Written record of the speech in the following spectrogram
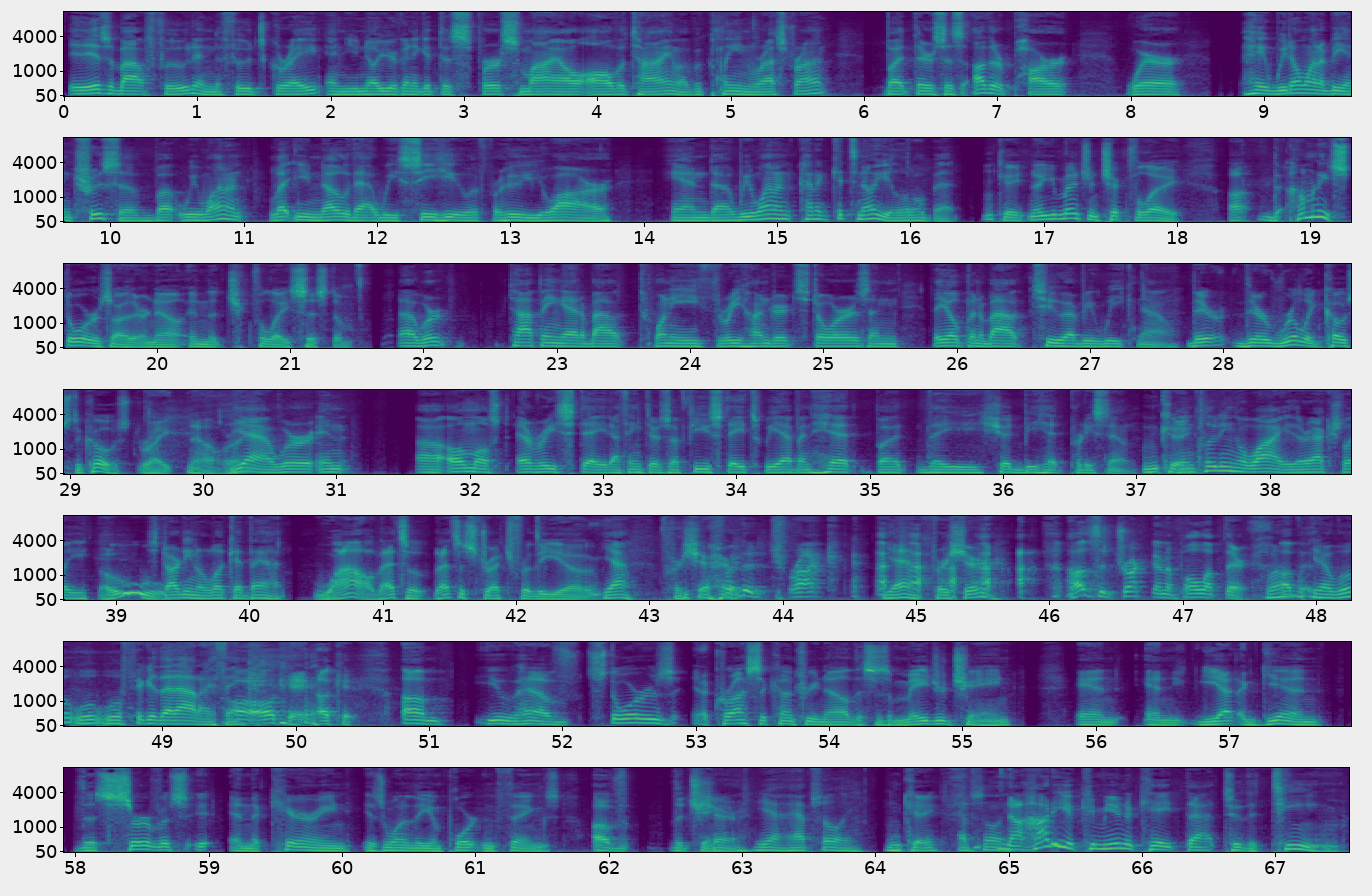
it is about food, and the food's great. And you know, you're going to get this first smile all the time of a clean restaurant. But there's this other part where, hey, we don't want to be intrusive, but we want to let you know that we see you for who you are. And uh, we want to kind of get to know you a little bit. Okay. Now you mentioned Chick Fil A. Uh, th- how many stores are there now in the Chick Fil A system? Uh, we're topping at about 2,300 stores, and they open about two every week now. They're they're really coast to coast right now, right? Yeah, we're in uh, almost every state. I think there's a few states we haven't hit, but they should be hit pretty soon. Okay. Including Hawaii. They're actually Oh. starting to look at that. Wow, that's a that's a stretch for the uh, Yeah, for sure for the truck. yeah, for sure. How's the truck going to pull up there? Well, you know, we'll, we'll, we'll figure that out, I think. Oh, okay, okay. Um, you have stores across the country now. This is a major chain, and and yet again, the service and the caring is one of the important things of the chain. Sure. Yeah, absolutely. Okay. Absolutely. Now, how do you communicate that to the team?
